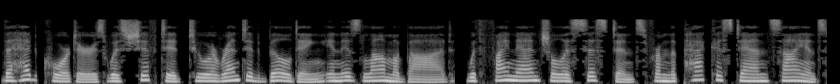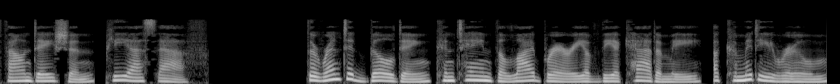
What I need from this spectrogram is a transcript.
the headquarters was shifted to a rented building in Islamabad, with financial assistance from the Pakistan Science Foundation PSF. The rented building contained the library of the Academy, a committee room,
